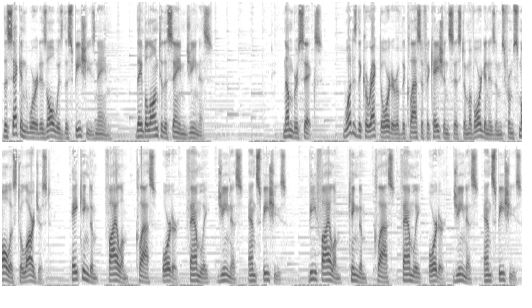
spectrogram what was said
The second word is always the species name. They belong to the same genus. Number 6. What is the correct order of the classification system of organisms from smallest to largest? A. Kingdom, phylum, class, order, family, genus, and species. B. Phylum, kingdom, class, family, order, genus, and species.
